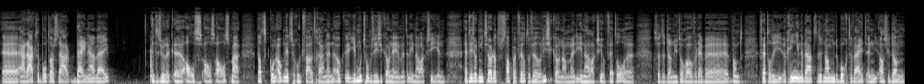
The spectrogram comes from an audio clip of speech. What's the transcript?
Eh, hij raakte Bottas daar bijna bij. En natuurlijk eh, als, als, als. Maar dat kon ook net zo goed fout gaan. En ook, eh, je moet soms risico nemen met een inhaalactie. En het is ook niet zo dat Verstappen veel te veel risico nam met die inhaalactie op Vettel. Eh, als we het er dan nu toch over hebben. want Vettel die ging inderdaad, de nam de bocht te wijd. En als je dan,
